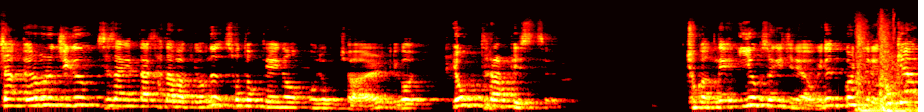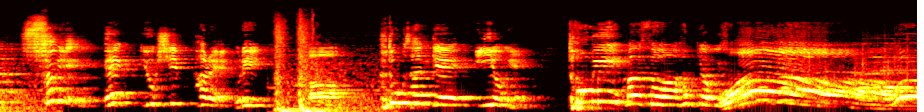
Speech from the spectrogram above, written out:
자, 여러분은 지금 세상에 딱 하나밖에 없는 소통 테이너 오종철 그리고 용 테라피스트 조강래 이영석이 진행하고 있는 꼴찌들의 통쾌한 승리! 168회 우리 어, 부동산계 이영애 토미 마스터와 함께하고 있습니다.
